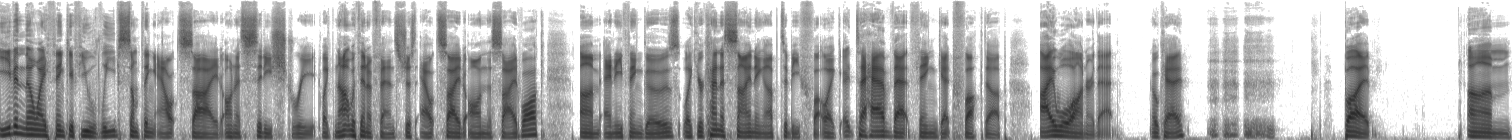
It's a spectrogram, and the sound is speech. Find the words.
Even though I think if you leave something outside on a city street, like not within a fence, just outside on the sidewalk, um, anything goes. Like you're kind of signing up to be fu- like eh, to have that thing get fucked up. I will honor that. Okay, but um.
